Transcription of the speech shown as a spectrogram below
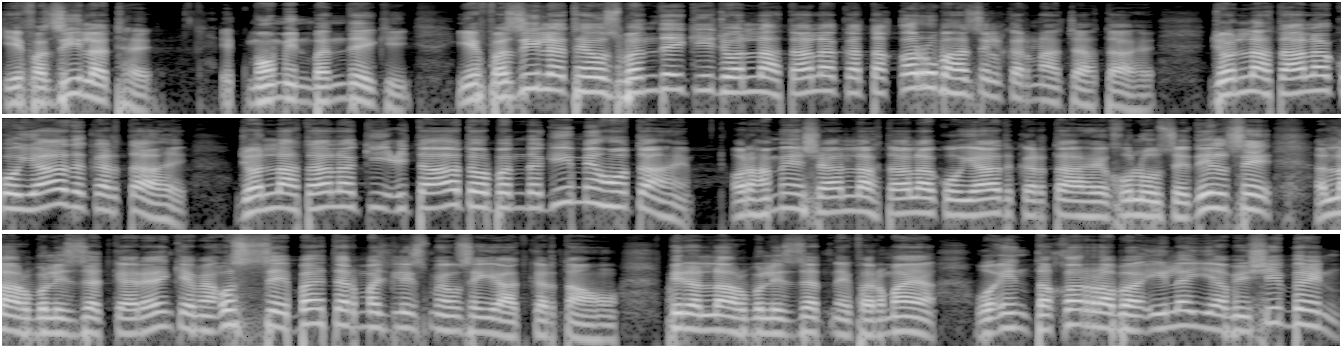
ये फजीलत है। एक मोमिन बंदे की। ये फजीलत है उस बंदे की जो अल्लाह ताला का तकरब हासिल करना चाहता है, जो अल्लाह ताला को याद करता है, जो अल्लाह ताला की इतात और बंदगी में होता है और हमेशा अल्लाह ताला को याद करता है खुलू से दिल से। अल्लाह रब्ज़त कह रहे हैं कि मैं उससे बेहतर मजलिस में उसे याद करता हूँ। फिर अल्लाह रब्ज़त ने फरमाया वो इन तकर्रब इलैया बेशिब्रिन,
